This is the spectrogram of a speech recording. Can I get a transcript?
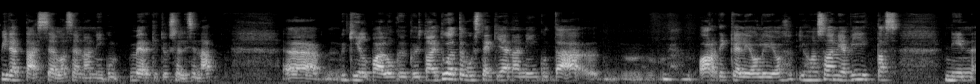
pidettäisiin sellaisena niinku merkityksellisenä kilpailukyky tai tuottavuustekijänä, niin kuin tämä artikkeli oli, johon Sanja viittasi, niin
